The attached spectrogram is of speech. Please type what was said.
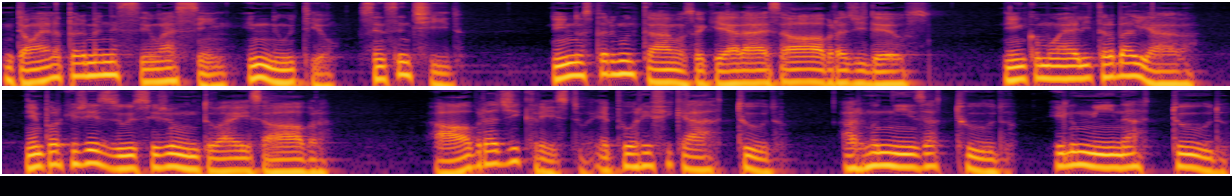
Então ela permaneceu assim, inútil, sem sentido. Nem nos perguntamos o que era essa obra de Deus, nem como ele trabalhava, nem porque Jesus se juntou a essa obra. A obra de Cristo é purificar tudo, harmoniza tudo, ilumina tudo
